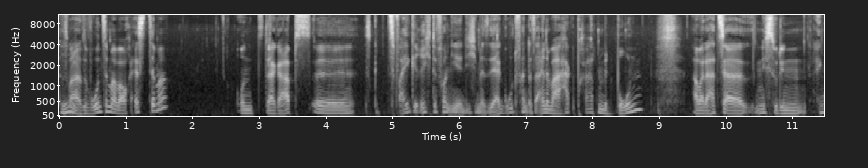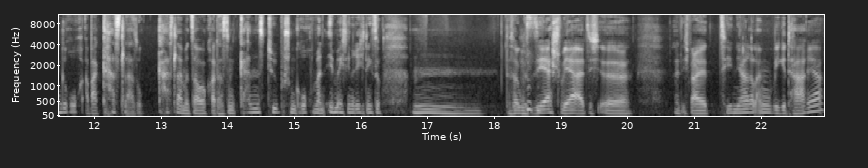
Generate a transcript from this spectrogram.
Das war Hm. also Wohnzimmer, aber auch Esszimmer. Und da gab es, äh, es gibt zwei Gerichte von ihr, die ich immer sehr gut fand. Das eine war Hackbraten mit Bohnen, aber da hat es ja nicht so den Eingeruch, aber Kassler, so Kassler mit Sauerkraut, das ist ein ganz typischen Geruch. Und wann immer ich den rieche, denke ich so, mm. das war irgendwie sehr schwer, als ich, äh, als ich war zehn Jahre lang Vegetarier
